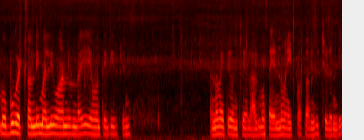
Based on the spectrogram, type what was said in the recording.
మబ్బు పెడుతుంది. మళ్ళీ వానలు ఉన్నాయి ఏమో తెలియదు ఫ్రెండ్స్. అన్నం అయితే ఉంచేయాలి. ఆల్మోస్ట్ అన్నం అయిపోతుంది చూడండి.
